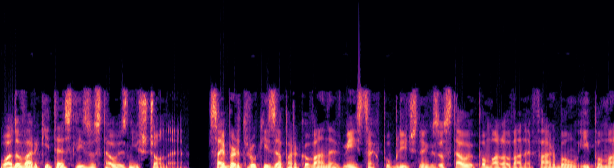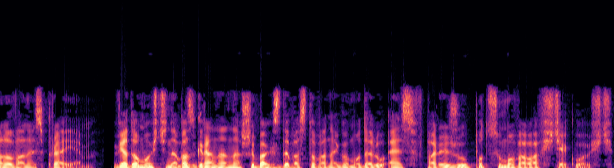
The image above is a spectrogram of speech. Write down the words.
Ładowarki Tesli zostały zniszczone. Cybertruki zaparkowane w miejscach publicznych zostały pomalowane farbą i pomalowane sprayem. Wiadomość nabazgrana na szybach zdewastowanego modelu S w Paryżu podsumowała wściekłość.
